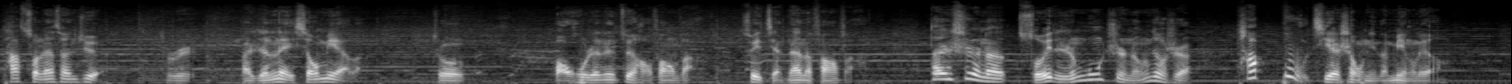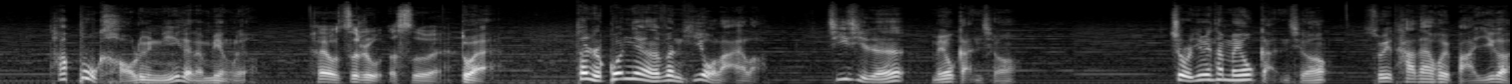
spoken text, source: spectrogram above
它算来算去，就是把人类消灭了，就保护人类最好方法，最简单的方法。但是呢，所谓的人工智能就是它不接受你的命令，他不考虑你给的命令。他有自主的思维，对，但是关键的问题又来了，机器人没有感情，就是因为他没有感情，所以他才会把一个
